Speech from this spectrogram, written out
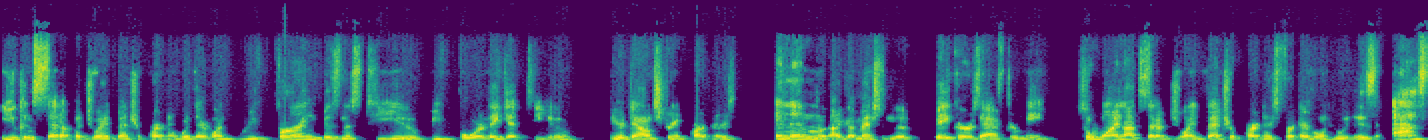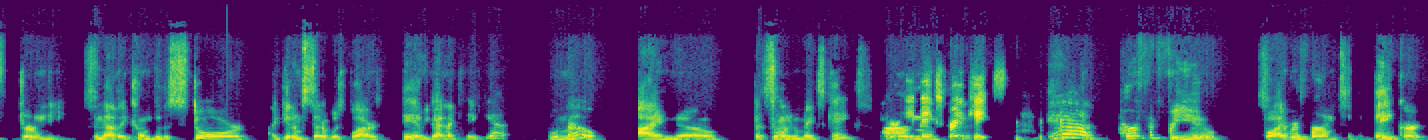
You can set up a joint venture partner with everyone referring business to you before they get to you your downstream partners. And then, like I mentioned, the bakers after me. So why not set up joint venture partners for everyone who is after me? So now they come to the store. I get them set up with flowers. Hey, have you gotten a cake yet? Well, no. I know that's someone who makes cakes. He makes great cakes. yeah, perfect for you. So I refer them to the baker.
